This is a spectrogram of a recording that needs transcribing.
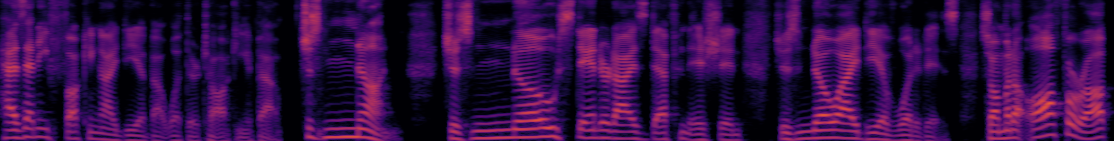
has any fucking idea about what they're talking about. Just none. Just no standardized definition, just no idea of what it is. So I'm going to offer up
